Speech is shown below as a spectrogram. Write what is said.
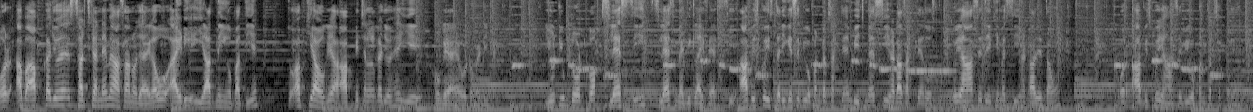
और अब आपका जो है सर्च करने में आसान हो जाएगा, वो आईडी याद नहीं हो पाती है। तो अब क्या हो गया? आपके चैनल का जो है ये हो गया है automatic YouTube dot com slash C slash magic life X आप इसको इस तरीके से भी ओपन कर सकते हैं, बीच में सी हटा सकते हैं दोस्तों। तो यहाँ से देखिए मैं सी हटा देता हूँ और आप इसको यहाँ से भी ओपन कर सकते हैं।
